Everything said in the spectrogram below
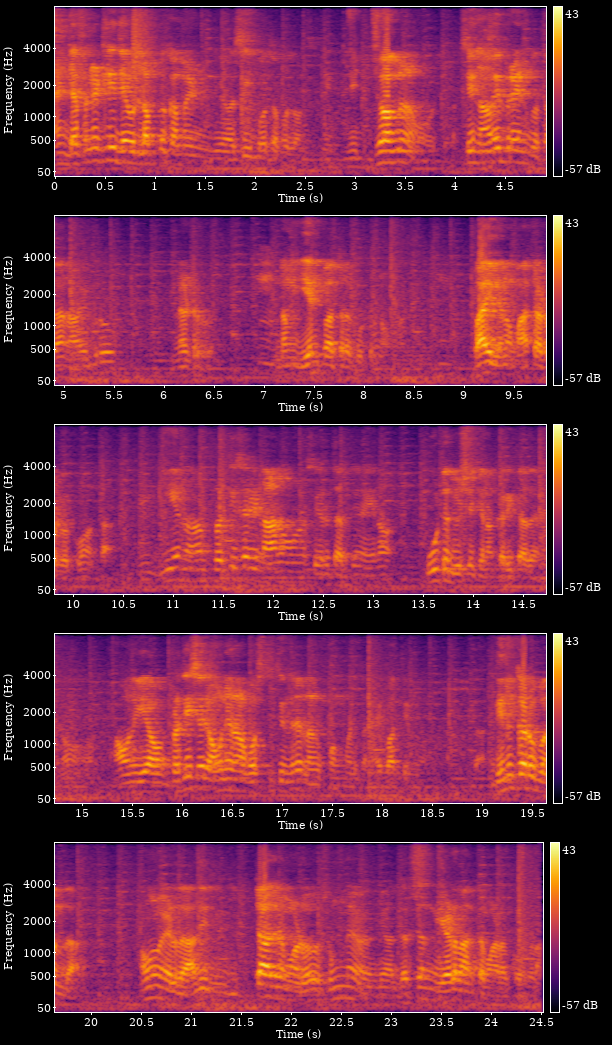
And definitely they would love to comment see both of ನಿಜವಾಗ್ಲೂ ನಾವು ಹೋಗ್ತೀವಿ. ಸಿ ನಾವಿಬ್ರು ಏನು ಗೊತ್ತಾ? ನಾವಿಬ್ರು ನಟರು. ನಮ್ಗೆ ಏನು ಪಾತ್ರ ಕೊಟ್ಟರು ನಾವು. ಏನೋ ಮಾತಾಡಬೇಕು ಅಂತ. ಏನು ಪ್ರತಿ ಸರಿ ನಾನು ಅವನು ಸೇರ್ತಾ ಇರ್ತೀನಿ ಏನೋ ಊಟದ ವಿಷಯಕ್ಕೆ ನಾವು ಕರಿತಾ ಇದ್ದೇನೆ ಅವನಿಗೆ ಅವ್ನು ಪ್ರತಿ ಸರಿ ನಾನು ವಸ್ತು ತಿಂದರೆ ನನಗೆ ಫೋನ್ ಮಾಡ್ತಾನೆ ಬಾತೀನಿ ಅಂತ. ದಿನಕರು ಬಂದ. ಅವನು ಹೇಳ್ದ ಅದೇ ಇಷ್ಟ ಆದರೆ ಮಾಡು ಸುಮ್ಮನೆ ದರ್ಶನ್ ಹೇಳ್ದ ಅಂತ ಮಾಡಕ್ ಹೋಗಲ್ಲ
